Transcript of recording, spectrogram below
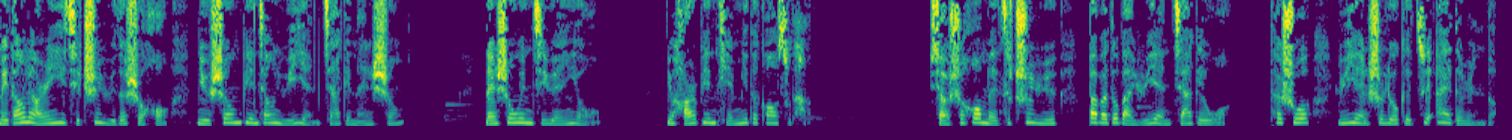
每当两人一起吃鱼的时候，女生便将鱼眼夹给男生。男生问及缘由，女孩便甜蜜的告诉他：“小时候每次吃鱼，爸爸都把鱼眼夹给我。他说鱼眼是留给最爱的人的。”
